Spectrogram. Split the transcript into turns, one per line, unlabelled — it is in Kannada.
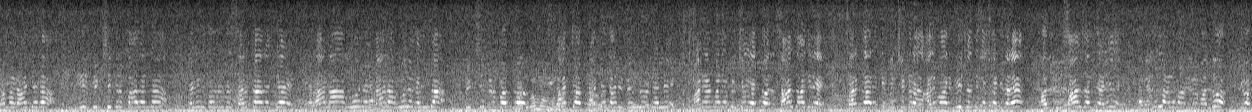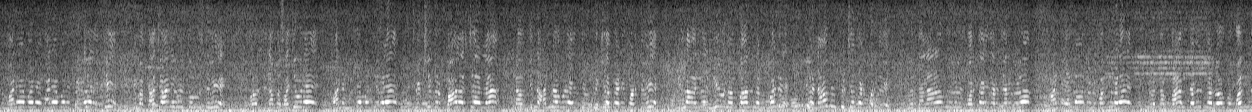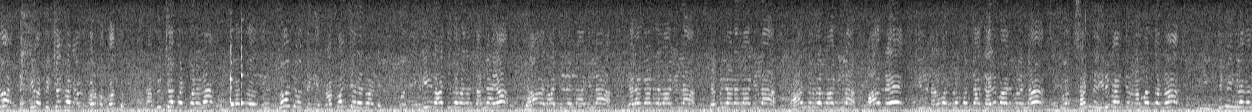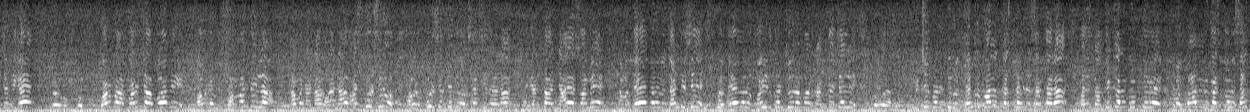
ನಮ್ಮ ರಾಜ್ಯದ ಈ ಭಿಕ್ಷುಕರ ಪಾಲನ್ನ ತೆಗೆದುಕೊಂಡಿರುವ ಸರ್ಕಾರಕ್ಕೆ ನಾನಾ ಮೂಲೆ ನಾನಾ ಮೂಲೆಗಳಿಂದ ಭಿಕ್ಷುಕರು ಬಂದು ರಾಜ್ಯ ರಾಜಧಾನಿ ಬೆಂಗಳೂರಿನಲ್ಲಿ ಮನೆ ಮನೆ ಭಿಕ್ಷೆ ಎದ್ದು ಅದು ಸಾಲದಾಗಿದೆ. ಸರ್ಕಾರಕ್ಕೆ ಭಿಕ್ಷುಕರ ಅಲೆಮಾರಿ ಮೀಸಲು ಕಟ್ಕೊಂಡಿದ್ದಾರೆ ಅದು ನಿಮ್ಗೆ ಅಂತ ಹೇಳಿ ಅದೆಲ್ಲ ಅಲೆಮಾರಿಗಳು ಬಂದು ಇವತ್ತು ಮನೆ ಮನೆ ಮನೆ ಮನೆ ಭಿಕ್ಷೆ ಎತ್ತಿ ನಿಮ್ಮ ಖಜಾನೆಗಳು ತುಂಬಿಸ್ತೀವಿ. ಅವ್ರು ನಮ್ಮ ಸಚಿವರೇ ಮಾನ್ಯ ಮುಖ್ಯಮಂತ್ರಿಗಳೇ ಭಿಕ್ಷುಕರು ಪಾಲಷ್ಟೇ ಅಲ್ಲ ನಾವು ತಿನ್ನ ಅನ್ನ ಕೂಡ ಭಿಕ್ಷೆ ಬೇಡಿ ಕೊಡ್ತೀವಿ. ಇಲ್ಲ ಅಂದ್ರೆ ನೀವು ನಮ್ಮ ಪಾಲು ನಮ್ಗೆ ಕೊಡ್ರಿ. ಇಲ್ಲ ನಾವು ನಿಮ್ಗೆ ಭಿಕ್ಷೆ ಬೇಡಿ ಕೊಡ್ತೀವಿ. ಇವತ್ತು ನರೇಂದ್ರ ಬರ್ತಾ ಇದ್ದಾರೆ ಜನಗಳು. ಮತ್ತೆ ಎಲ್ಲ ನನ್ನ ಬಂಧುಗಳೇ, ಇವತ್ತು ನಮ್ಮ ಪಾಲು ತೆಗೆದುಕೊಂಡು ಹೋಗ್ಬೇಕು ಒಂದು ಇಲ್ಲ ಭಿಕ್ಷೆ ಬೇಡಿ ಅವ್ರಿಗೆ ಕೊಡ್ಬೇಕು ಒಂದು ನಾವು ಭಿಕ್ಷೆ ಬೇಡಿ ಕೊಡೋಣ ಇವತ್ತು ಇದು ಹೋಗ್ತೀನಿ ಪ್ರಪಂಚನೇ ನೋಡ್ಲಿ ಇವತ್ತು ಈ ರಾಜ್ಯದಲ್ಲಾದಂಥ ಅನ್ಯಾಯ. ಯಾವ ರಾಜ್ಯದಲ್ಲಾಗಿಲ್ಲ, ತೆಲಂಗಾಣದಲ್ಲಾಗಿಲ್ಲ, ತಮಿಳ್ನಾಡಲ್ಲಾಗಿಲ್ಲ, ಆಂಧ್ರದಲ್ಲಾಗಿಲ್ಲ. ಆದರೆ ಇಲ್ಲಿ ನಲವತ್ತೊಂಬತ್ತು ಜಾತಿ ಅಲೆಮಾರಿಗಳನ್ನ ಇವತ್ತು ಸಣ್ಣ ಹಿರಿಮೆ ಅಂತಾರೆ ನಮ್ಮಂತರನ್ನ ಲೆವೆಲ್ ಜೊತೆಗೆ ಕೊರ್ಮ ಕೊರಚ ಬೋಬಿ ಅವರ ಸಂಬಂಧ ಇಲ್ಲ. ನಮ್ಮನ್ನ ನಾವು ನಾವು ಅಸ್ಪೃಶ್ಯರು ಅವರ ಪುರುಷರ ಜೊತೆ ಸೇರಿಸಿದ್ರಲ್ಲ, ಇದೆಂತ ನ್ಯಾಯ ಸ್ವಾಮಿ ನಮ್ಮ ದೇಹಗಳನ್ನು ದಂಡಿಸಿ, ನಮ್ಮ ದೇಹಗಳನ್ನು ಕೊಯ್ದುಕೊಂಡು ಜೀವನ ಮಾಡಿ ರಕ್ತ ಚೆಲ್ಲಿ ಭಿಕ್ಷೆ ಪಡುತ್ತಿರುವ ಜನರ ಪಾಲನೆ ಕಷ್ಟ ಸರ್ಕಾರ. ಅದಕ್ಕೆ ನಾವು ಧಿಕ್ಕಾರ ಕೊಡ್ತೇವೆ ನಮ್ಮ ಪಾಲನೆ ಕಷ್ಟ ಸರ್ಕಾರಕ್ಕೆ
